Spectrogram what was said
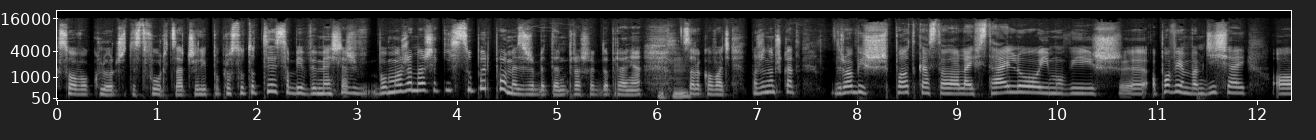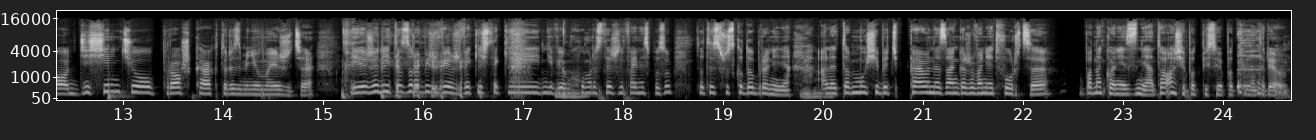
słowo klucz, to jest twórca, czyli po prostu to ty sobie wymyślasz, bo może masz jakiś super pomysł, żeby ten proszek do prania mhm. zalokować. Może na przykład robisz podcast o lifestyle'u i mówisz, e, opowiem wam dzisiaj o dziesięciu proszkach, które zmieniły moje życie. I jeżeli to zrobisz, wiesz, w jakiś taki, nie wiem, no. humorystyczny fantastyczny, fajny sposób, to to jest wszystko do obronienia. Mhm. Ale to musi być pełne zaangażowanie twórcy, bo na koniec dnia to on się podpisuje pod tym materiałem.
